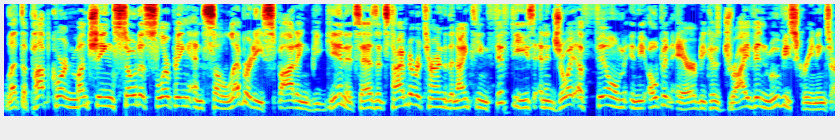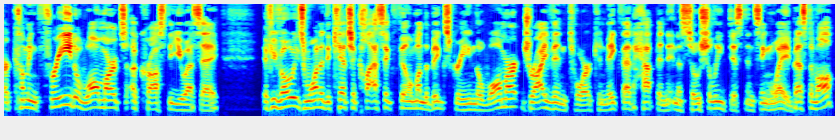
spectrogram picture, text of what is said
Let the popcorn munching, soda slurping, and celebrity spotting begin. It says it's time to return to the 1950s and enjoy a film in the open air because drive in movie screenings are coming free to Walmarts across the USA. If you've always wanted to catch a classic film on the big screen, the Walmart drive in tour can make that happen in a socially distancing way. Best of all,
